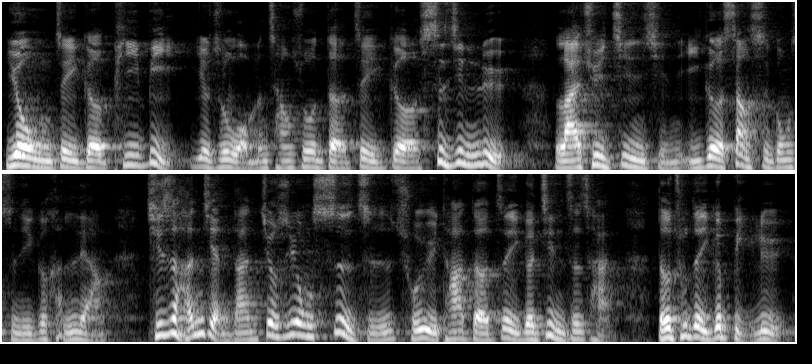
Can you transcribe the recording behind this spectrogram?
用这个 PB，也就是我们常说的这个市净率。来去进行一个上市公司的一个衡量，其实很简单，就是用市值除以它的这个净资产得出的一个比率。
